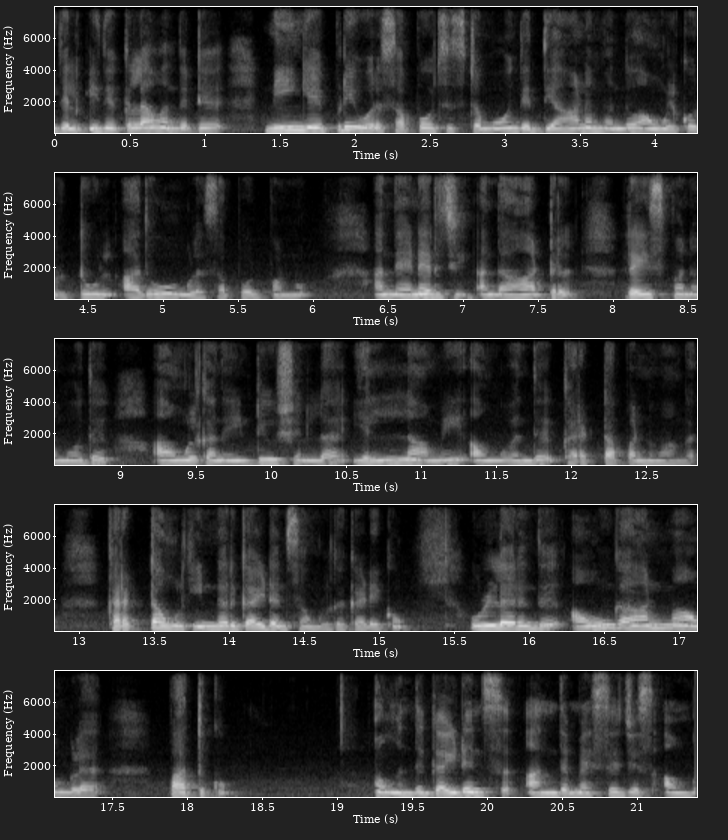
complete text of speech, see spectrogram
இதில் இதுக்கெல்லாம் வந்துட்டு நீங்கள் எப்படி ஒரு சப்போர்ட் சிஸ்டமோ இந்த தியானம் வந்து அவங்களுக்கு ஒரு டூல் அதுவும் அவங்கள சப்போர்ட் பண்ணும். அந்த எனர்ஜி அந்த ஆற்றல் ரைஸ் பண்ணும்போது அவங்களுக்கு அந்த இன்ட்யூஷனில் எல்லாமே அவங்க வந்து கரெக்டாக பண்ணுவாங்க. கரெக்டாக அவங்களுக்கு இன்னர் கைடன்ஸ் அவங்களுக்கு கிடைக்கும். உள்ளேருந்து அவங்க ஆன்மா அவங்கள பார்த்துக்கும். அவங்க அந்த கைடன்ஸ் அந்த மெசேஜஸ் அவங்க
